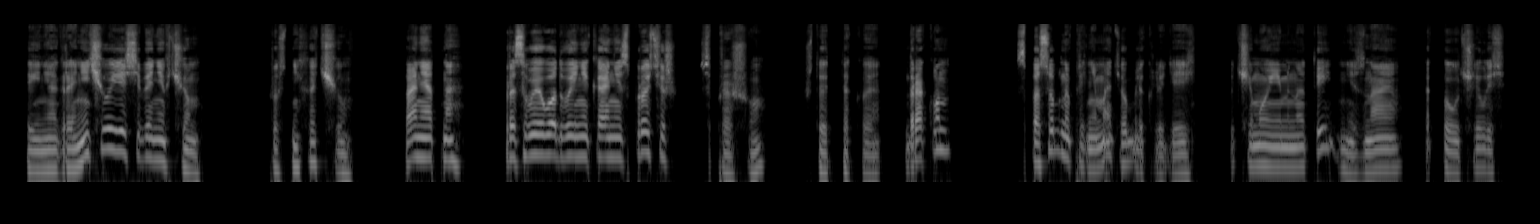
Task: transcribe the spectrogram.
Ты не ограничивай я себя ни в чем. Просто не хочу. Понятно. Про своего двойника не спросишь? Спрошу. Что это такое? Дракон? Способна принимать облик людей. Почему именно ты, не знаю. Так получилось.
